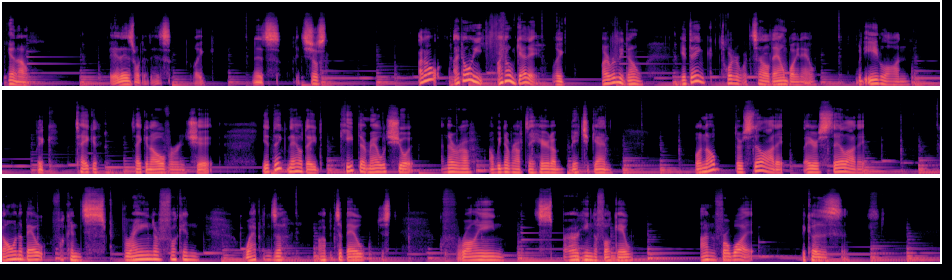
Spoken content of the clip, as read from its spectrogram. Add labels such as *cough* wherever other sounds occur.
you know, it is what it is. Like it's it's just I don't I don't I don't get it. Like I really don't. You think Twitter would settle down by now with Elon like taking taking over and shit. You'd think now they'd keep their mouths shut and never have and we never have to hear them bitch again. But nope, they're still at it. They are still at it. Going about fucking spraying their fucking weapons uh, weapons about, just crying, spurging the fuck out. And for what? Because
